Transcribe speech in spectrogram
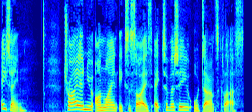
18. Try a new online exercise activity or dance class.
